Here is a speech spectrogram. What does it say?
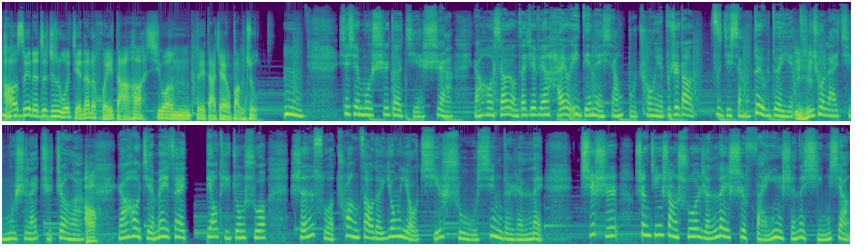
好，所以呢，这就是我简单的回答哈，希望对大家有帮助。嗯，谢谢牧师的解释啊。然后小勇在这边还有一点点想补充，也不知道自己想的对不对，也提出来请牧师来指正啊。好。然后姐妹在标题中说，神所创造的拥有其属性的人类，其实圣经上说人类是反映神的形象，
